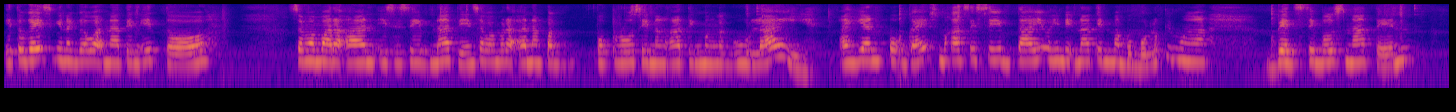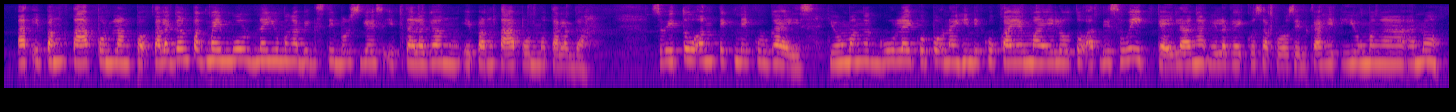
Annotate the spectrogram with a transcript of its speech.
Ito guys, ginagawa natin ito sa mamaraan isi-save natin sa mamaraan ng pagpoprosin ng ating mga gulay. Ayan po guys, makasisave tayo. Hindi natin mabubulok yung mga vegetables natin at ipang tapon lang po. Talagang pag may mold na yung mga vegetables guys, if talagang ipang tapon mo talaga. So ito ang technique ko guys. Yung mga gulay ko po na hindi ko kayang mailuto at this week, kailangan ilagay ko sa frozen kahit yung mga ano,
